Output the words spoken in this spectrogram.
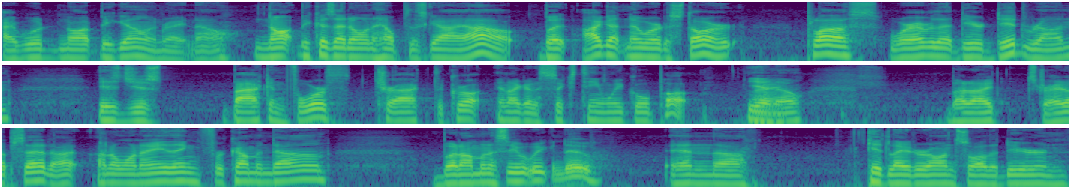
I would not be going right now, not because I don't want to help this guy out, but I got nowhere to start. Plus, wherever that deer did run, is just back and forth track the cro- and I got a 16-week-old pup, you Right. know." But I straight up said, I, I don't want anything for coming down, but I'm going to see what we can do. And uh, kid later on saw the deer and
